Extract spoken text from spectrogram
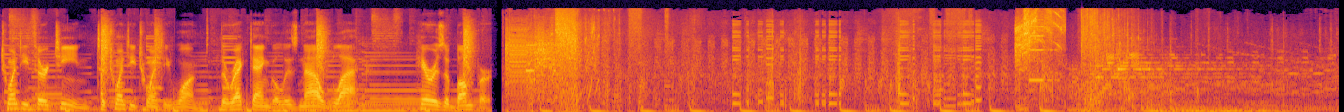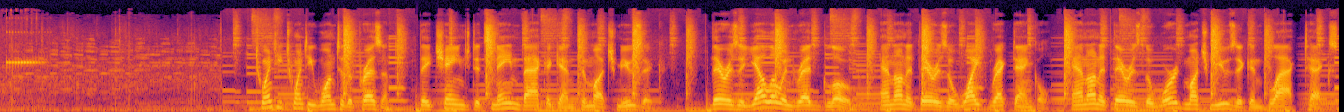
2013 to 2021, the rectangle is now black. Here is a bumper. Twenty twenty one to the present, they changed its name back again to Much Music. There is a yellow and red globe, and on it there is a white rectangle, and on it there is the word Much Music in black text.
